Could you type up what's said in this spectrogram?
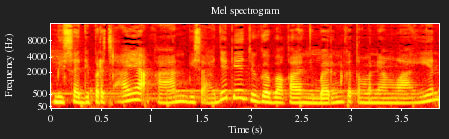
bisa dipercaya kan? Bisa aja dia juga bakalan nyebarin ke temen yang lain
